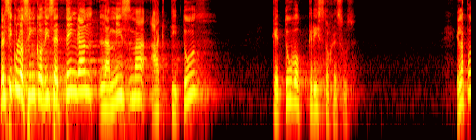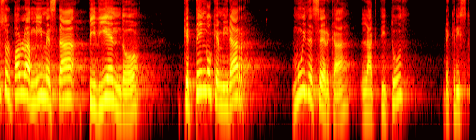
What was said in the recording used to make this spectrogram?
Versículo 5 dice, tengan la misma actitud que tuvo Cristo Jesús. El apóstol Pablo a mí me está pidiendo que tengo que mirar muy de cerca la actitud de Cristo.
